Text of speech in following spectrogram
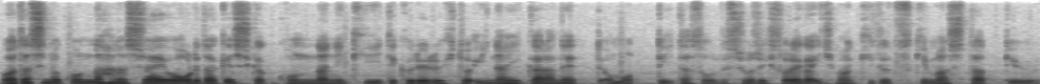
私のこんな話し合いは俺だけしかこんなに聞いてくれる人いないからねって思っていたそうです。正直それが一番傷つきましたっていう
